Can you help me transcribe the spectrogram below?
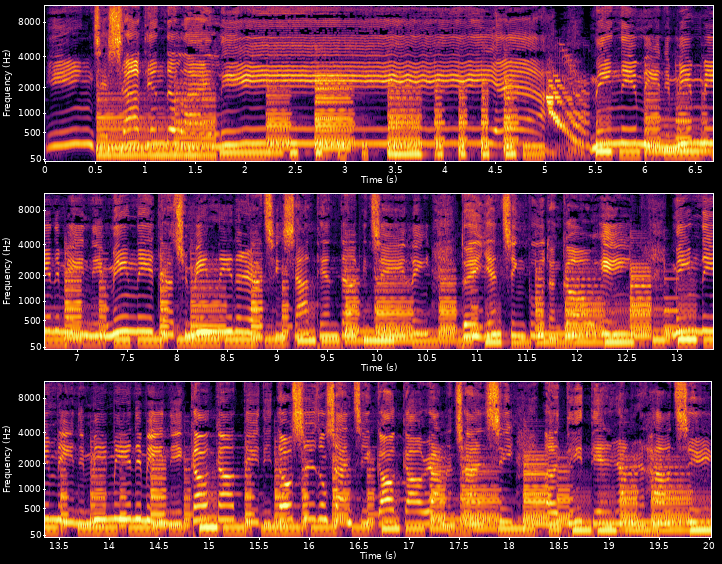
迎接夏天的来临。Yeah 迷你迷你迷迷你迷你迷你的去迷你的热，夏天的冰淇淋对眼睛不断勾引。迷你迷你迷迷你迷你高高低低都是种传奇，高高让人喘息，而低点让人好奇。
